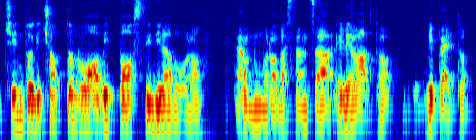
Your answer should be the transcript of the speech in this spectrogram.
118 nuovi posti di lavoro. È un numero abbastanza elevato, ripeto,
